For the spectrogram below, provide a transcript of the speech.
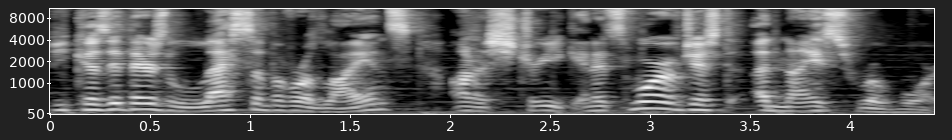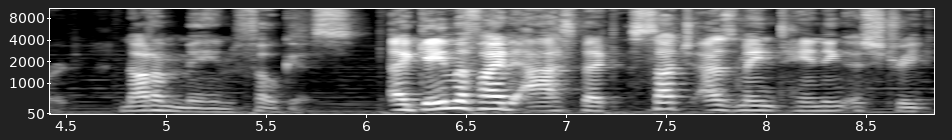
because there's less of a reliance on a streak and it's more of just a nice reward, not a main focus. A gamified aspect such as maintaining a streak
